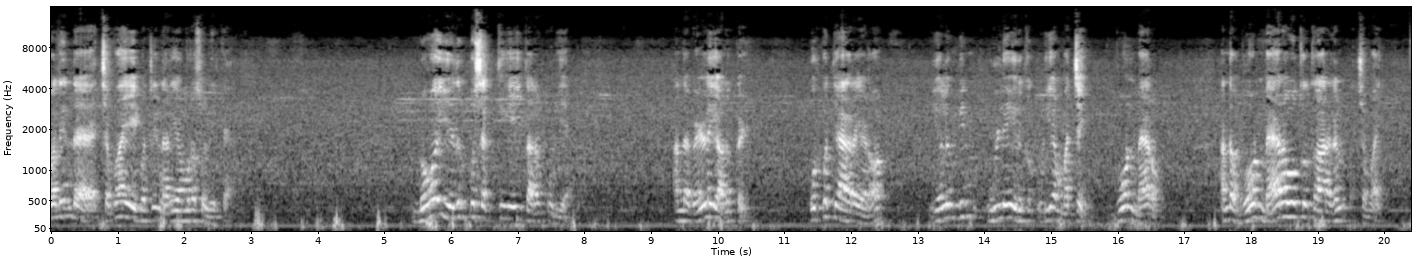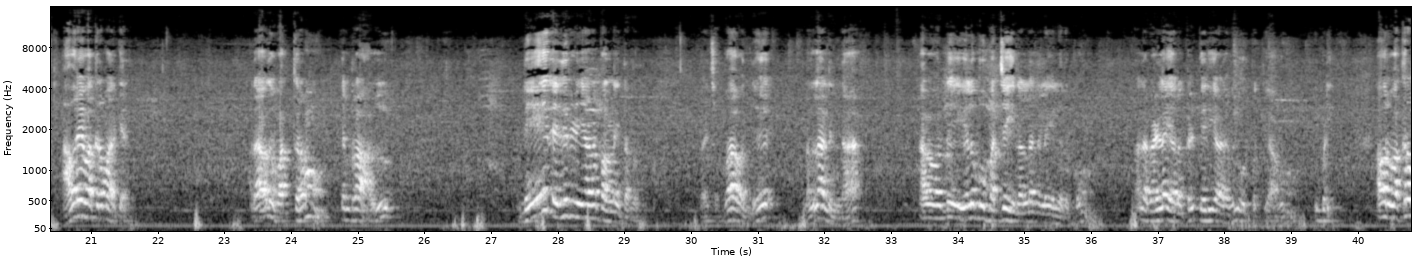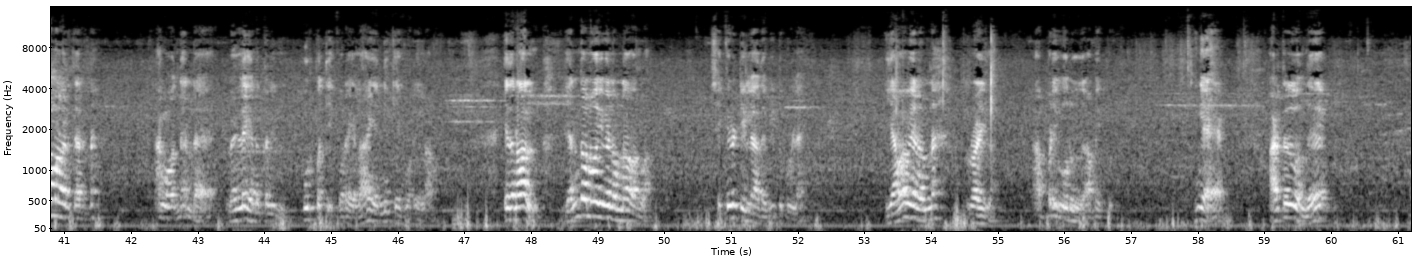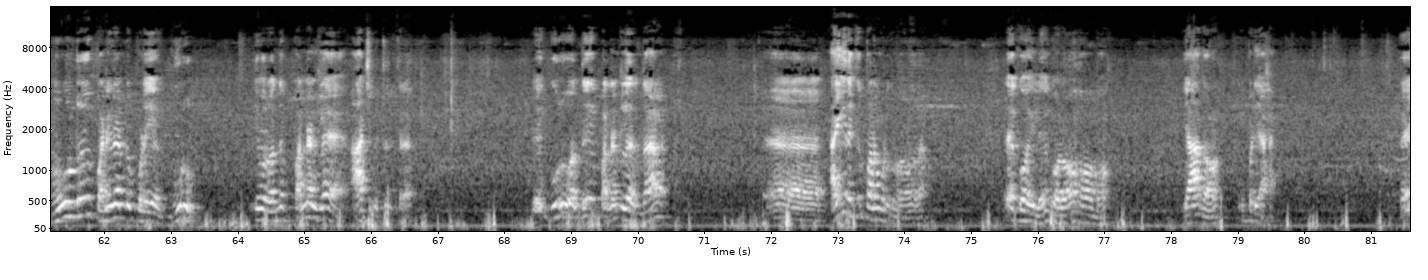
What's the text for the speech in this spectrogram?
வந்து இந்த செவ்வாயை பற்றி நிறைய முறை சொல்லியிருக்கேன் நோய் எதிர்ப்பு சக்தியை தரக்கூடிய அந்த வெள்ளை அணுக்கள் உற்பத்தி ஆகிற இடம் எலும்பின் உள்ளே இருக்கக்கூடிய மச்சை போன் மேரோ அந்த போன் மேரோவுக்கு காரகன் செவ்வாய். அவரே வக்கரமாக இருக்கார். அதாவது வக்ரம் என்றால் நேர் எதிரடியான பலனை தரும். செவ்வாய் வந்து நல்லா நின்னா அவன் வந்து எலும்பு மஜ்ஜை நல்ல நிலையில் இருக்கும். அந்த வெள்ளை அணுக்கள் பெரிய அளவில் உற்பத்தி ஆகும். இப்படி. அவர் வக்கரமாக இருக்காருன்னா அங்கே வந்து அந்த வெள்ளை அணுக்களின் உற்பத்தி குறையலாம் எண்ணிக்கை குறையலாம். இதனால் எந்த நோய் வேணும்னா வரலாம். செக்யூரிட்டி இல்லாத வீட்டுக்குள்ளே எவன் வேணும்னா நுழையலாம் அப்படி ஒரு அமைப்பு. இங்கே அடுத்தது வந்து மூன்று பன்னிரெண்டுக்குடைய குரு இவர் வந்து பன்னெண்டில் ஆட்சி பெற்றிருக்கிறார். குரு வந்து பன்னெண்டில் இருந்தால் ஐயருக்கு பணம் கொடுக்கணும் அவ்வளோதான் கோயில் குளம் ஹோமம் யாகம் இப்படியாக.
